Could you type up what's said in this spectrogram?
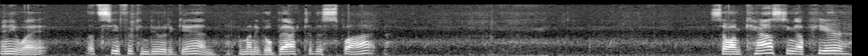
Anyway, let's see if we can do it again. I'm going to go back to this spot. So I'm casting up here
